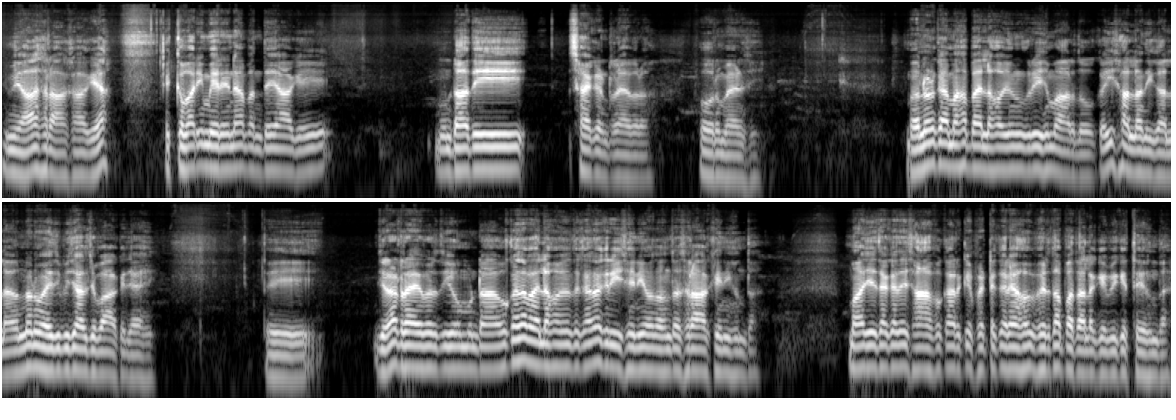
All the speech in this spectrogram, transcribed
ਜਿਵੇਂ ਆਹ ਸਰਾਖ ਆ ਗਿਆ, ਇੱਕ ਵਾਰੀ ਮੇਰੇ ਨਾਲ ਬੰਦੇ ਆ ਗਏ, ਮੁੰਡਾ ਦੀ ਸੈਕੰਡ ਡਰਾਈਵਰ ਫੋਰਮੈਨ ਸੀ। ਮੈਂ ਉਹਨਾਂ ਨੂੰ ਕਿਹਾ, ਮੈਂ ਕਿਹਾ, ਬੈਲ ਹੋ ਨੂੰ ਗਰੀਸ ਮਾਰ ਦੋ। ਕਈ ਸਾਲਾਂ ਦੀ ਗੱਲ ਆ, ਉਹਨਾਂ ਨੂੰ ਐ ਦੀ ਵੀ ਚੱਲ ਜਵਾਕ ਜਾਏ ਤੇ ਜਿਹੜਾ ਡਰਾਈਵਰ ਸੀ, ਉਹ ਮੁੰਡਾ, ਉਹ ਕਹਿੰਦਾ ਬੈਲ ਹੋ ਜਾਂਦਾ ਕਹਿੰਦਾ ਗਰੀਸ ਹੀ ਨਹੀਂ ਆਉਂਦਾ ਹੁੰਦਾ, ਸਰਾਖ ਹੀ ਨਹੀਂ ਹੁੰਦਾ। ਮਾਂ ਜੇ ਤਾਂ ਕਦੇ ਸਾਫ਼ ਕਰਕੇ ਫਿੱਟ ਕਰਿਆ ਹੋਵੇ, ਫਿਰ ਤਾਂ ਪਤਾ ਲੱਗੇ ਵੀ ਕਿੱਥੇ ਹੁੰਦਾ।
